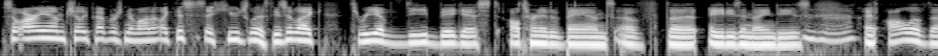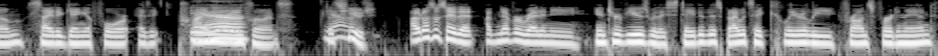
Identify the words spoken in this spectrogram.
So REM, Chili Peppers, Nirvana, like this is a huge list. These are like three of the biggest alternative bands of the 80s and 90s. Mm-hmm. And all of them cited Gang of Four as a primary Yeah. influence. That's Yeah, huge. I would also say that I've never read any interviews where they stated this, but I would say clearly Franz Ferdinand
